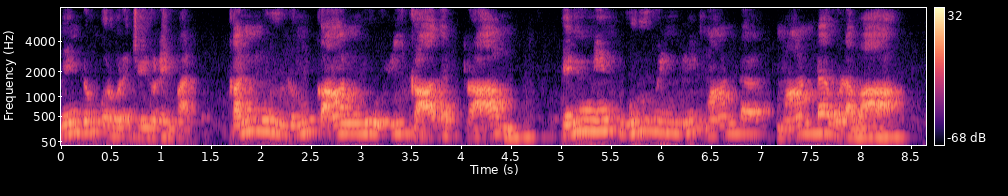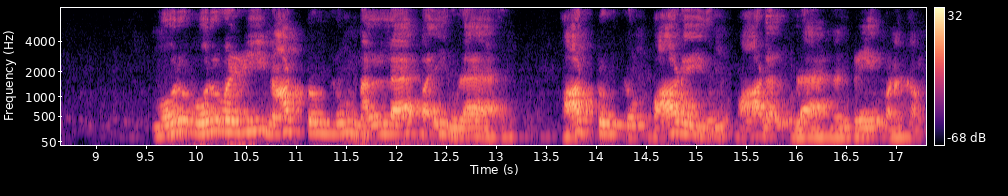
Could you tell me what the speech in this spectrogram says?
மீண்டும் ஒருவரை செய்வதை பார்ப்போம். கண் உள்ளும் காண்பு ஒளி காதற்றாம் பெண்ணின் உருவின்றி மாண்ட மாண்ட உளவா? ஒரு ஒரு வழி நாட்டுள்ளும் நல்ல பதிவுள பாட்டுள்ளும் பாடெய்தும் பாடல் உள. நன்றி வணக்கம்.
